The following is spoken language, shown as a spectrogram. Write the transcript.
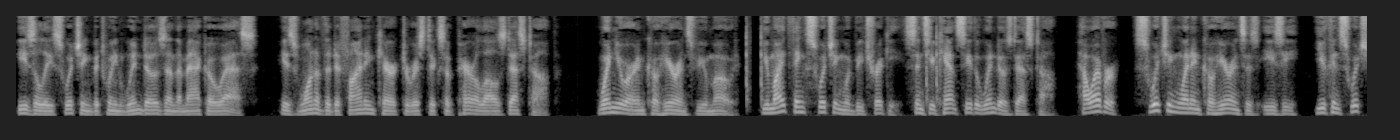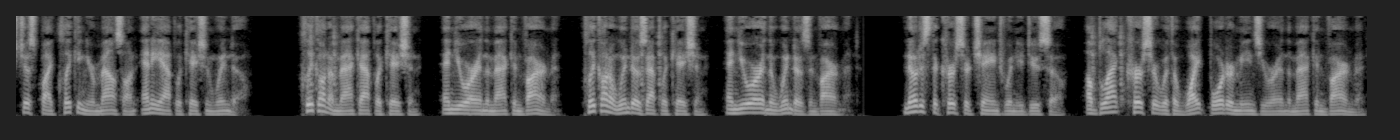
Easily switching between Windows and the Mac OS is one of the defining characteristics of Parallels Desktop. When you are in coherence view mode, you might think switching would be tricky since you can't see the Windows desktop. However, switching when in coherence is easy, you can switch just by clicking your mouse on any application window. Click on a Mac application, and you are in the Mac environment. Click on a Windows application, and you are in the Windows environment. Notice the cursor change when you do so. A black cursor with a white border means you are in the Mac environment,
